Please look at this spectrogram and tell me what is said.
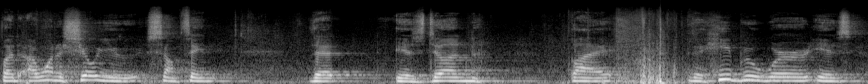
But I want to show you something that is done by the Hebrew word is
